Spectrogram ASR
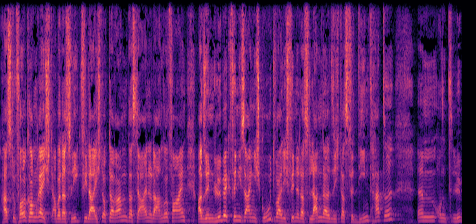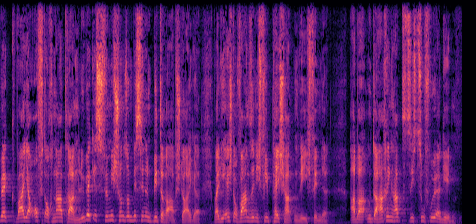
Hast du vollkommen recht, aber das liegt vielleicht doch daran, dass der ein oder andere Verein, also in Lübeck finde ich es eigentlich gut, weil ich finde, dass Landal sich das verdient hatte. Ähm, und Lübeck war ja oft auch nah dran. Lübeck ist für mich schon so ein bisschen ein bitterer Absteiger, weil die echt auch wahnsinnig viel Pech hatten, wie ich finde. Aber Unterhaching hat sich zu früh ergeben.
